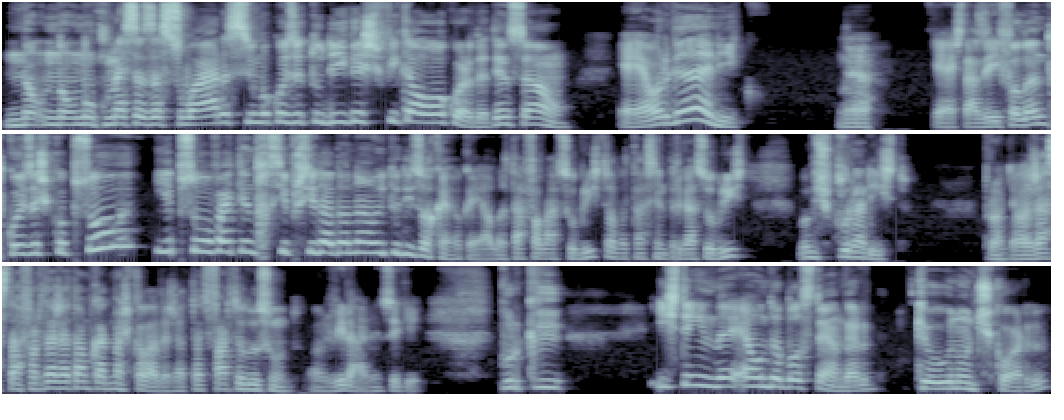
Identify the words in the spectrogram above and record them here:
não, não, não começas a soar se uma coisa que tu digas fica awkward, atenção, é orgânico. É. É, estás aí falando de coisas com a pessoa e a pessoa vai tendo reciprocidade ou não, e tu dizes, ok, ok, ela está a falar sobre isto, ela está a se entregar sobre isto, vamos explorar isto. Pronto, ela já se está a fartar, já está um bocado mais calada, já está farta do assunto, vamos virar, não sei o quê. Porque isto ainda é um double standard que eu não discordo,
